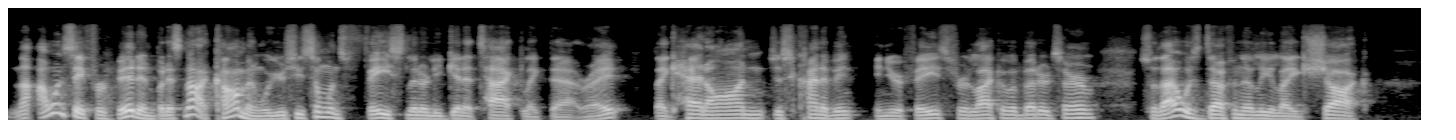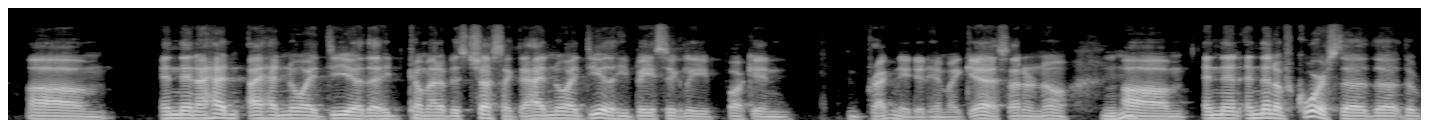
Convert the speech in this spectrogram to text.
not, I wouldn't say forbidden, but it's not common where you see someone's face literally get attacked like that, right? Like head on, just kind of in, in your face for lack of a better term. So that was definitely like shock. Um and then I had I had no idea that he'd come out of his chest like that. I had no idea that he basically fucking impregnated him i guess i don't know. Mm-hmm. um and then and then of course the the the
